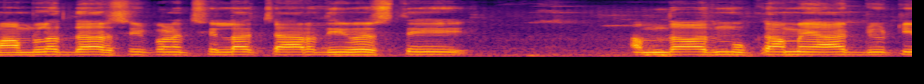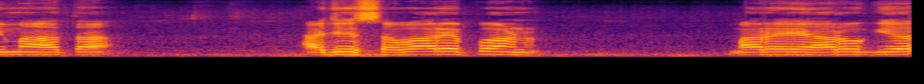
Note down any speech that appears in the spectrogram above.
મામલતદારશ્રી પણ છેલ્લા ચાર દિવસથી અમદાવાદ મુકામે આ ડ્યુટીમાં હતા. આજે સવારે પણ મારે આરોગ્ય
